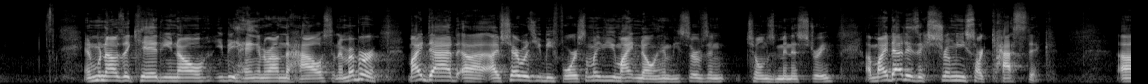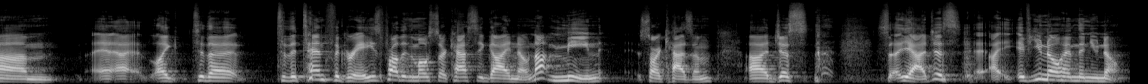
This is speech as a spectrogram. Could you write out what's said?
And when I was a kid, you know, you'd be hanging around the house. And I remember my dad, uh, I've shared with you before, some of you might know him. He serves in children's ministry. Uh, my dad is extremely sarcastic. Um, uh, like to the, to the 10th degree. He's probably the most sarcastic guy I know. Not mean sarcasm, uh, just, so, yeah, just, if you know him, then you know.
